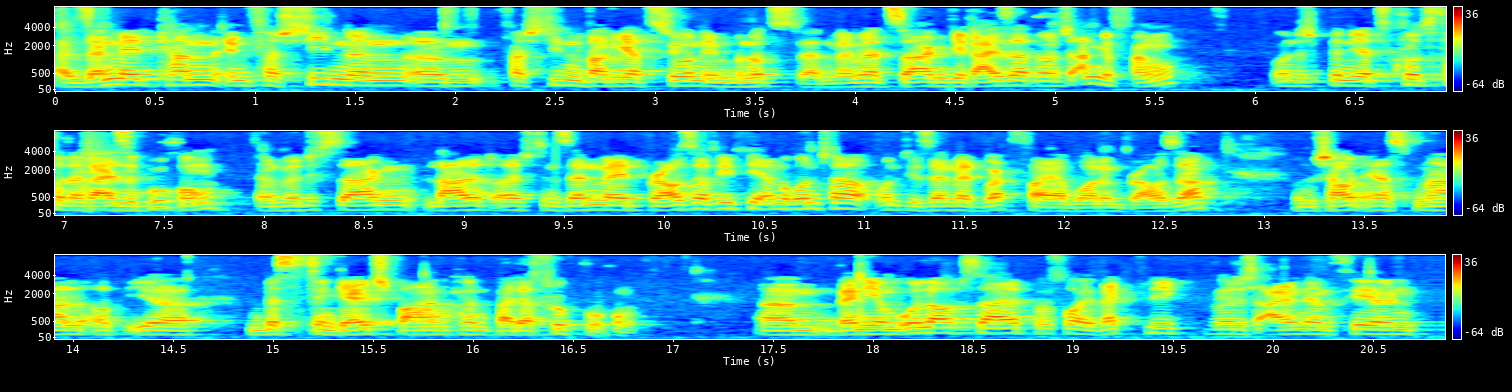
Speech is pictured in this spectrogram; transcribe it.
Also ZenMate kann in verschiedenen, ähm, verschiedenen Variationen eben benutzt werden. Wenn wir jetzt sagen, die Reise hat noch nicht angefangen, und ich bin jetzt kurz vor der Reisebuchung, dann würde ich sagen, ladet euch den ZenMate Browser VPN runter und die ZenMate Web Firewall im Browser und schaut erstmal, ob ihr ein bisschen Geld sparen könnt bei der Flugbuchung. Ähm, wenn ihr im Urlaub seid, bevor ihr wegfliegt, würde ich allen empfehlen,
